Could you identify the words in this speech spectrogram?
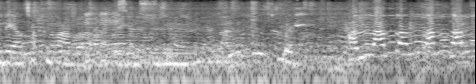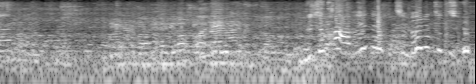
Güney Yalı Çapkını var bu arada. İzliyor musunuz bilmiyorum. Anıl, Anıl, Anıl, Anıl, Anıl. Bütün kahveyi de bütün böyle tutuyor.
